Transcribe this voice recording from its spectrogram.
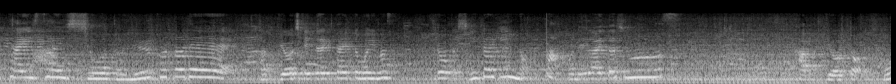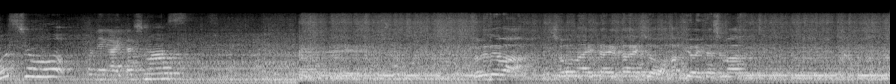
会大祭賞ということで発表していただきたいと思います。広岡市議会議員の、まお願いいたします。発表と表彰をお願いいたします。それでは庄内大祭賞発表いたします。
